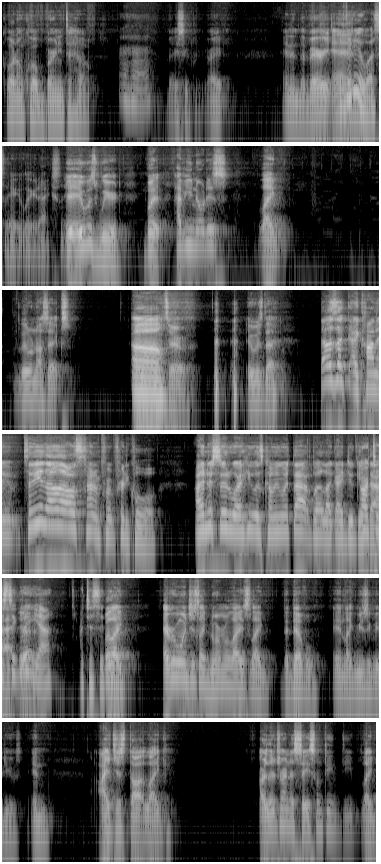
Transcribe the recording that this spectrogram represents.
quote unquote burning to hell. Mm-hmm. Basically, right? And in the very end, The video was very weird, actually. it, it was weird. But have you noticed like Lil Nas X? Oh, Montero. it was that. that was like iconic to me. Though that was kind of pr- pretty cool. I understood where he was coming with that, but like I do get Artistically, Yeah. yeah. artistically. But like everyone just like normalized like the devil in like music videos, and I just thought like, are they trying to say something deep, like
